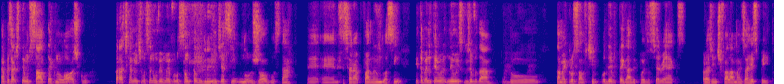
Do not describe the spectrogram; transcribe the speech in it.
apesar de ter um salto tecnológico, praticamente você não vê uma evolução tão grande assim nos jogos, tá? É, é necessário falando assim. E também não tem nenhum exclusivo da, do, da Microsoft. Eu devo pegar depois o Series X para a gente falar mais a respeito.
